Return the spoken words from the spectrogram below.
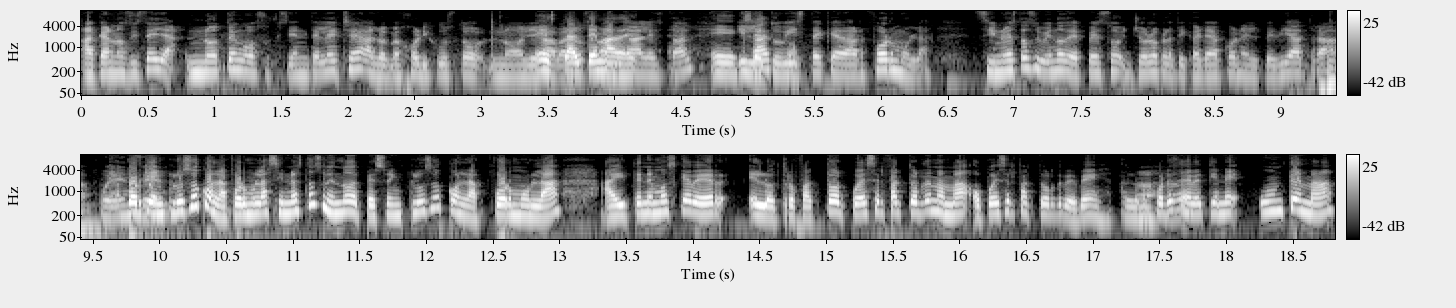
Acá nos dice ella, no tengo suficiente leche, a lo mejor y justo no llegaba Está a el los tema de- pañales, tal, y le tuviste que dar fórmula. Si no está subiendo de peso, yo lo platicaría con el pediatra. Pueden Porque ser- incluso con la fórmula, si no está subiendo de peso, incluso con la fórmula, ahí tenemos que ver el otro factor. Puede ser factor de mamá o puede ser factor de bebé. A lo mejor ese bebé tiene un tema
